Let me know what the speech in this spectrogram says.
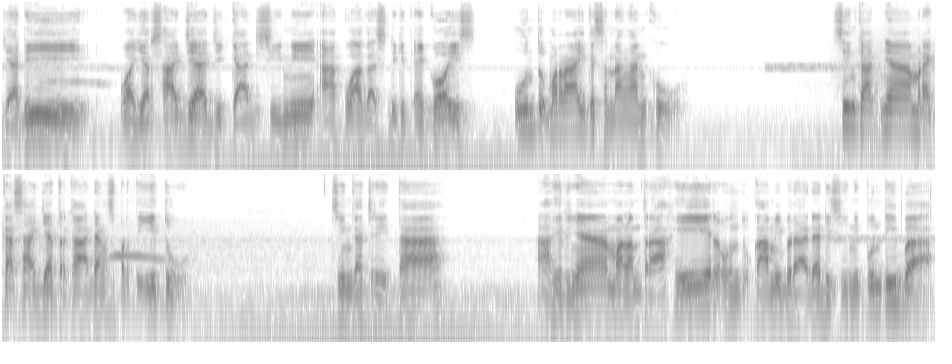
Jadi, wajar saja jika di sini aku agak sedikit egois untuk meraih kesenanganku. Singkatnya, mereka saja terkadang seperti itu. Singkat cerita, Akhirnya malam terakhir untuk kami berada di sini pun tiba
